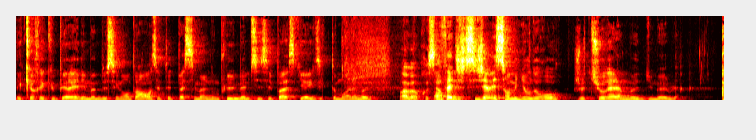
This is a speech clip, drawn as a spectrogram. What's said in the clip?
Et que récupérer les meubles de ses grands-parents, c'est peut-être pas si mal non plus, même si c'est pas ce qui est exactement à la mode. Ouais, bah après En un- fait, si j'avais 100 millions d'euros, je tuerais la mode du meuble.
